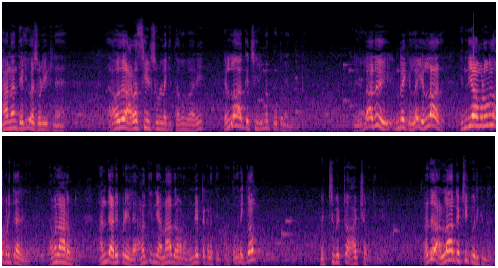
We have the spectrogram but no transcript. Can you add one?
நான் தான் தெளிவாக சொல்லிட்டேன். அதாவது அரசியல் சூழ்நிலைக்கு தகுந்த மாதிரி எல்லா கட்சியிலுமே கூட்டணி அமைக்கிட்டது இது இல்லாது இன்றைக்கு இல்லை எல்லா இந்தியா முழுவதும் அப்படித்தான் இருக்குது. தமிழ்நாடு மட்டும். அந்த அடிப்படையில் அனைத்து இந்திய அண்ணா திராவிட முன்னேற்ற கழகத்தை பொறுத்த வரைக்கும் வெற்றி பெற்று ஆட்சி அமைக்க வேண்டும். அது எல்லா கட்சிக்கும் இருக்கின்றது.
